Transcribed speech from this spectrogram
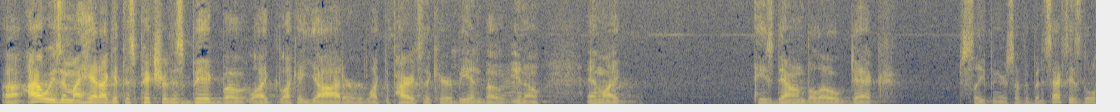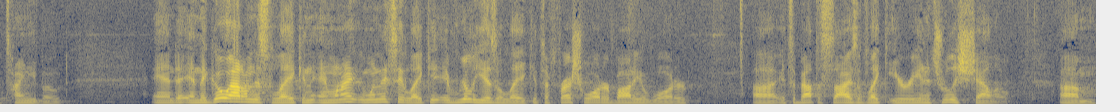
Uh, I always, in my head, I get this picture of this big boat, like, like a yacht or like the Pirates of the Caribbean boat, you know, and like he's down below deck sleeping or something. But it's actually this little tiny boat. And, and they go out on this lake, and, and when, I, when they say lake, it, it really is a lake. It's a freshwater body of water. Uh, it's about the size of Lake Erie, and it's really shallow. Um,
